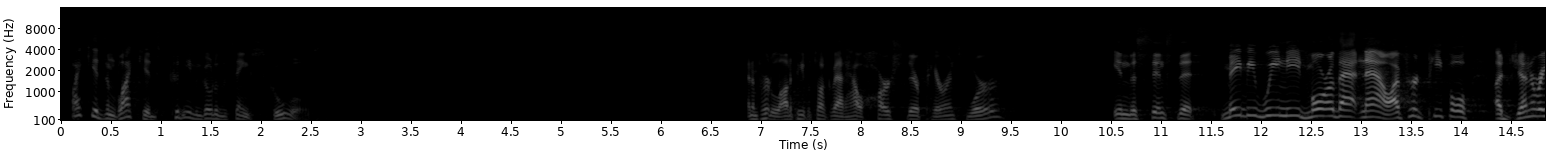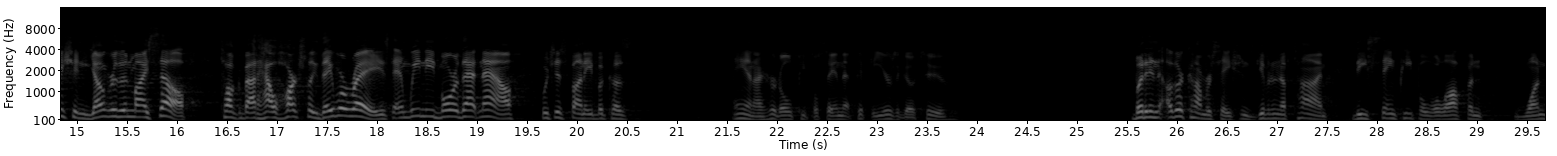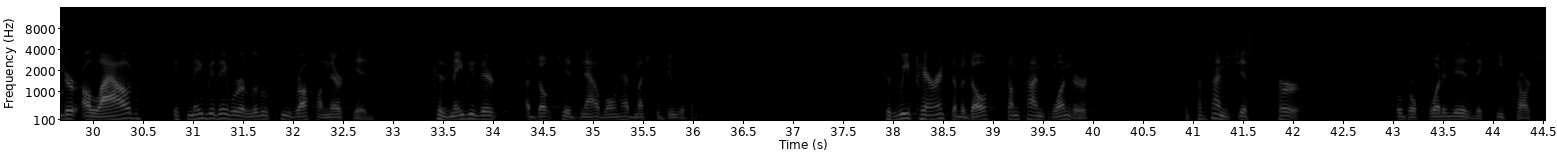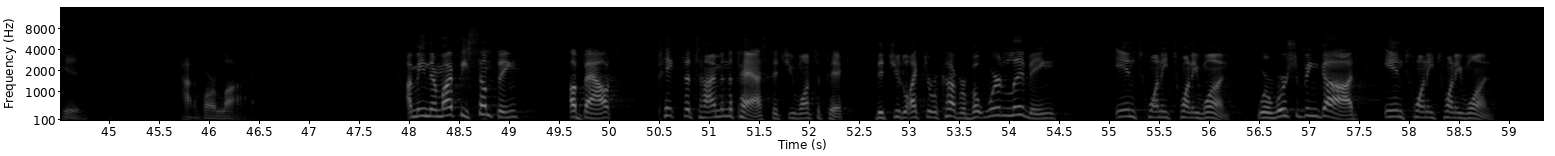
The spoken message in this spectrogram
white kids and black kids couldn't even go to the same schools. And I've heard a lot of people talk about how harsh their parents were in the sense that maybe we need more of that now. I've heard people a generation younger than myself talk about how harshly they were raised, and we need more of that now, which is funny because, man, I heard old people saying that 50 years ago too. But in other conversations, given enough time, these same people will often wonder aloud if maybe they were a little too rough on their kids, because maybe their adult kids now won't have much to do with them. Because we parents of adults sometimes wonder and sometimes just hurt over what it is that keeps our kids out of our lives. I mean, there might be something about pick the time in the past that you want to pick that you'd like to recover, but we're living in 2021. We're worshiping God in 2021.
